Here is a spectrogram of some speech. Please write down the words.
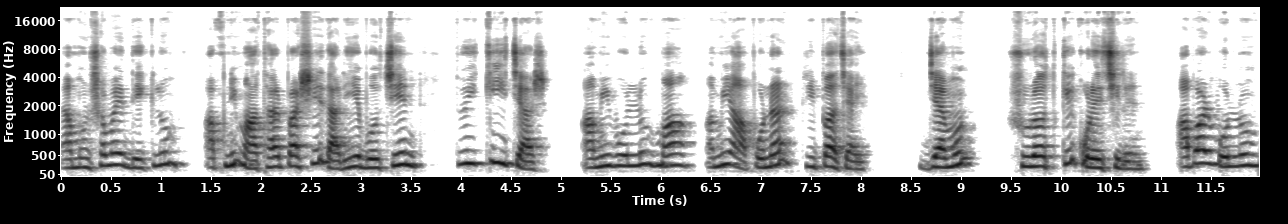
এমন সময় দেখলুম আপনি মাথার পাশে দাঁড়িয়ে বলছেন, তুই কী চাস? আমি বললুম, মা, আমি আপনার কৃপা চাই। যেমন সুরতকে করেছিলেন। আবার বললুম,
